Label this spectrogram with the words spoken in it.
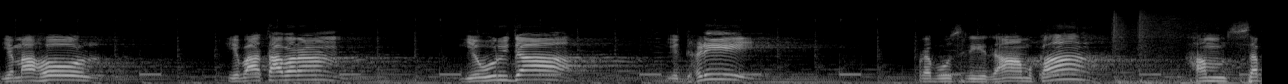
ये माहौल, ये वातावरण, ये ऊर्जा, ये घड़ी, प्रभु श्री राम का हम सब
